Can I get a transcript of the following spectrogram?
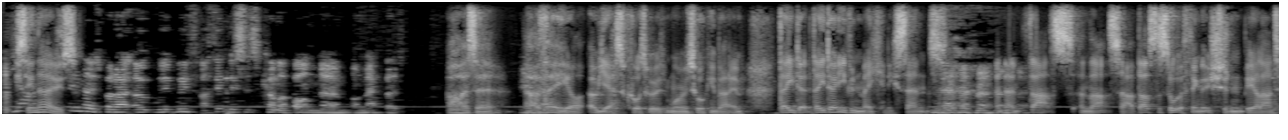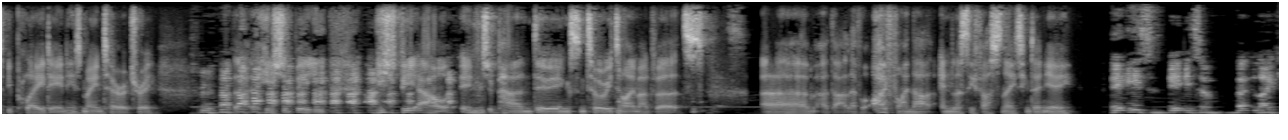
Have you Yeah, seen I've those? Seen those, but I, uh, we. I think this has come up on um, on Leopard. Oh, is it? Yeah. Oh, there you are. Oh, yes, of course. We were, when we were talking about him, they do, they don't even make any sense, and, and that's and that's sad. That's the sort of thing that shouldn't be allowed to be played in his main territory. He should be he should be out in Japan doing Suntory Time adverts um, at that level. I find that endlessly fascinating, don't you? It is. It is a like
